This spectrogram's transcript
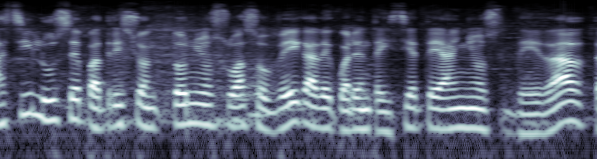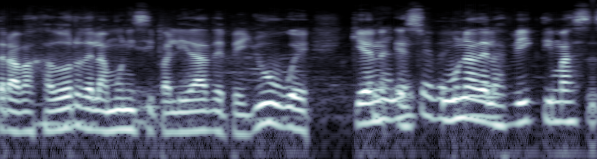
Así luce Patricio Antonio Suazo Vega, de 47 años de edad, trabajador de la municipalidad de Peyúgue, quien es una de las víctimas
